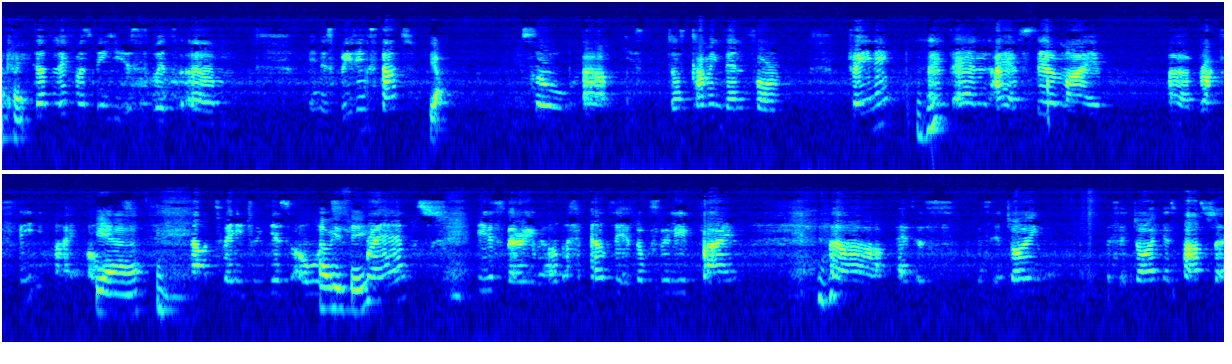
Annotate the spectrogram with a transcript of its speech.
Okay. he doesn't live with me. He is with um, in his breeding stud. Yeah. So um, he's just coming then for training. Mm-hmm. And then I have still my uh, Bruxy, my old, Yeah. now 22 years old Oh, is he? friend. He is very well healthy. It looks really fine. uh, and is, is enjoying is enjoying his pasture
